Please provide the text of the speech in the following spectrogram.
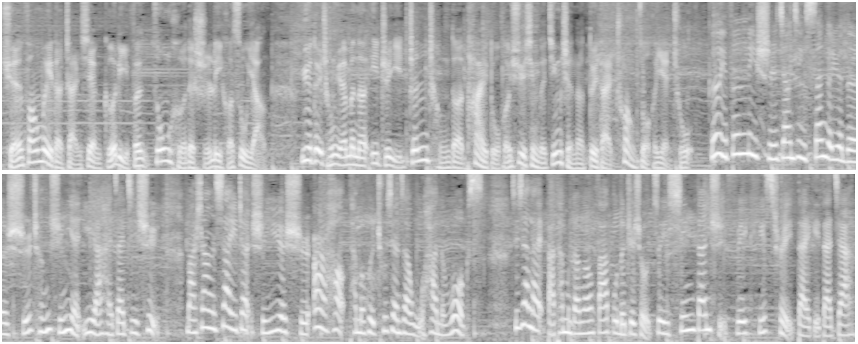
全方位的展现格里芬综合的实力和素养。乐队成员们呢，一直以真诚的态度和血性的精神呢，对待创作和演出。格里芬历时将近三个月的十城巡演依然还在继续，马上下一站十一月十二号，他们会出现在武汉的 Vox。接下来把他们刚刚发布的这首最新单曲《Fake History》带给大家。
